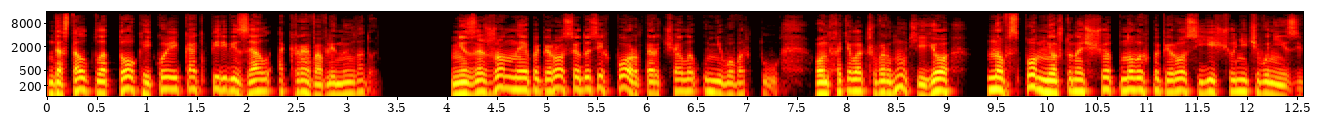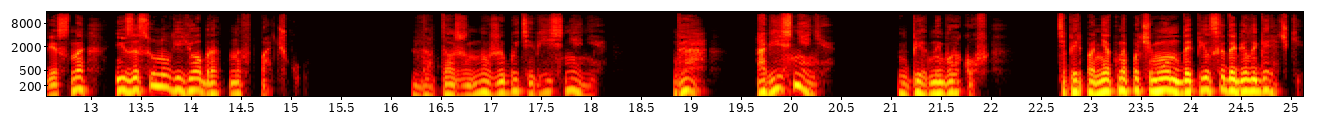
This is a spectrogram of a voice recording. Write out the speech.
достал платок и кое-как перевязал окровавленную ладонь. Незажженная папироса до сих пор торчала у него во рту. Он хотел отшвырнуть ее, но вспомнил, что насчет новых папирос еще ничего не известно, и засунул ее обратно в пачку. Но должно же быть объяснение. Да, объяснение. Бедный Бураков. Теперь понятно, почему он допился до белой горячки.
